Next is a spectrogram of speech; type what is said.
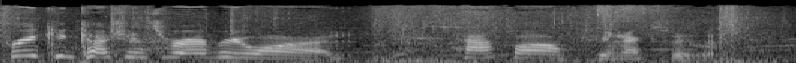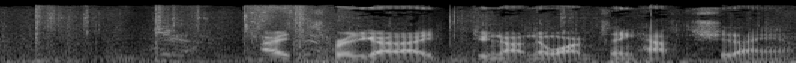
Free concussions for everyone! Half off your next visit. I swear to God, I do not know why I'm saying half the shit I am.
